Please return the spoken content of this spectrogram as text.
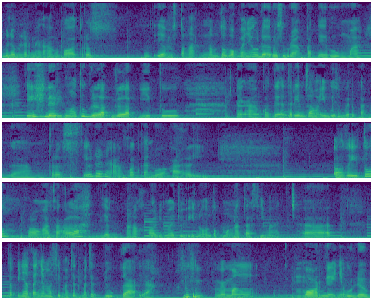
bener-bener naik angkot terus jam setengah enam tuh pokoknya udah harus berangkat dari rumah. Jadi dari rumah tuh gelap-gelap gitu. Naik angkot dianterin sama ibu sampai depan gang. Terus ya udah naik angkot kan dua kali. Waktu itu kalau nggak salah jam anak sekolah dimajuin untuk mengatasi macet. Tapi nyatanya masih macet-macet juga ya. Memang warganya udah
